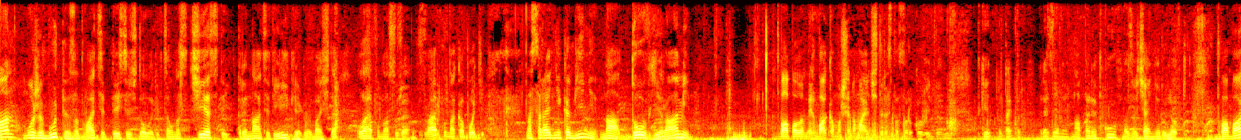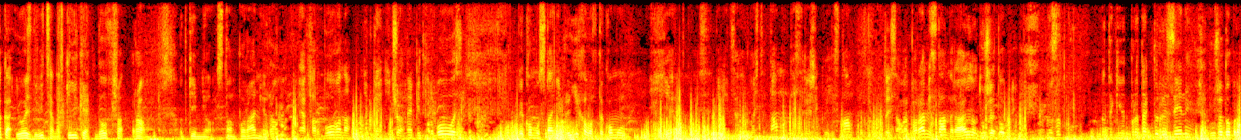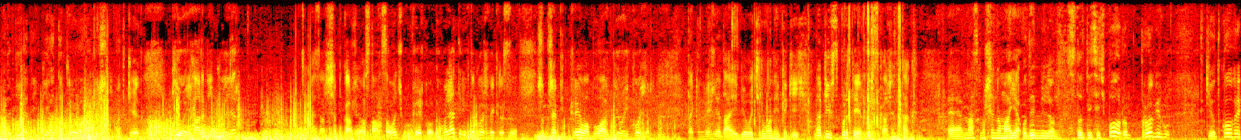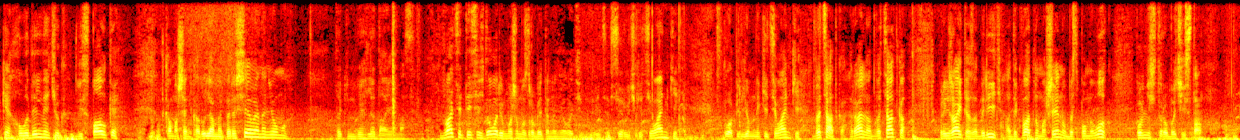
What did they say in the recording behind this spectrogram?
Ман може бути за 20 тисяч доларів. Це у нас чистий 13 рік, як ви бачите, лев у нас уже зверху на капоті. На середній кабіні на довгій рамі. Два паливних бака, машина має 440 двигун, такий протектор резини на передку, на звичайній рульовці. Два бака, і ось дивіться, наскільки довша рама. От в нього стан по рамі, рама не фарбована, ніде нічого не підфарбовувалось. В якому стані приїхало, в такому і є. Ось дивіться, бачите, там десь рижик виліз там. Тобто, але по рамі стан реально дуже добрий. На задку отакий от протектор резини, дуже добре буде бігати і бігати криво виключені. Отакий от білий гарний колір. Зараз ще покажу його стан салончику. Кришку акумуляторів також викресили, щоб вже підкрила була в білий колір. Так він виглядає, біло-червоний такий, напівспортивний, скажімо так. Е, в нас машина має 1 мільйон 100 тисяч пробігу. Такі от коврики, холодильничок, дві спалки. Така машинка рулями перешили на ньому. Так він виглядає у нас. 20 тисяч доларів можемо зробити на нього. Дивіться, всі ручки ціленькі, склопідйомники ціленькі. Двадцятка, реально двадцятка. Приїжджайте, заберіть адекватну машину, без помилок, повністю робочий стан.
